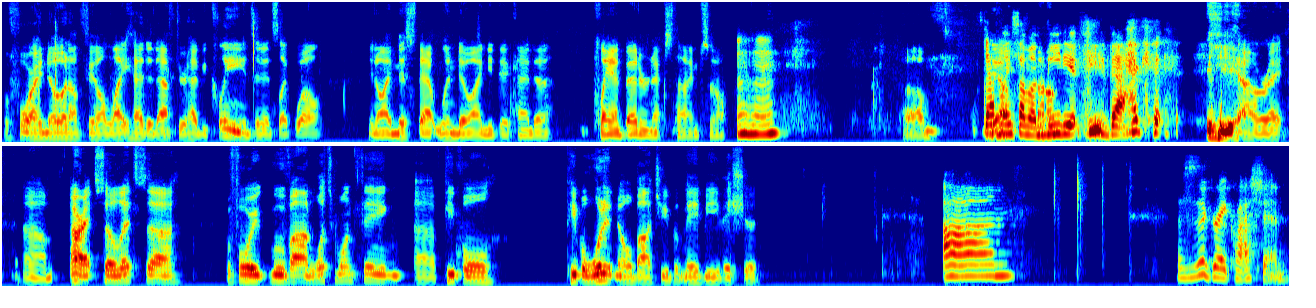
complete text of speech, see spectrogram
before I know it. I'm feeling lightheaded after heavy cleans. And it's like, well, you know, I missed that window. I need to kind of plan better next time. So, mm-hmm. Um, Definitely yeah. some um, immediate um, feedback. yeah. Right. Um, all right. So let's uh, before we move on, what's one thing uh, people people wouldn't know about you, but maybe they should? Um, this is a great question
